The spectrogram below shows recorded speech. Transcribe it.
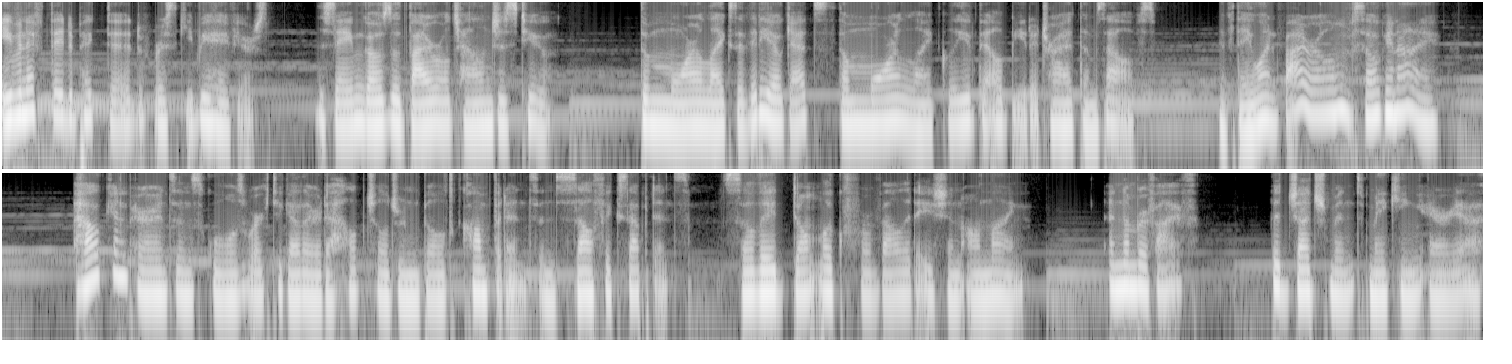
even if they depicted risky behaviors. The same goes with viral challenges too. The more likes a video gets, the more likely they'll be to try it themselves. If they went viral, so can I. How can parents and schools work together to help children build confidence and self-acceptance so they don't look for validation online. And number five, the judgment-making area.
